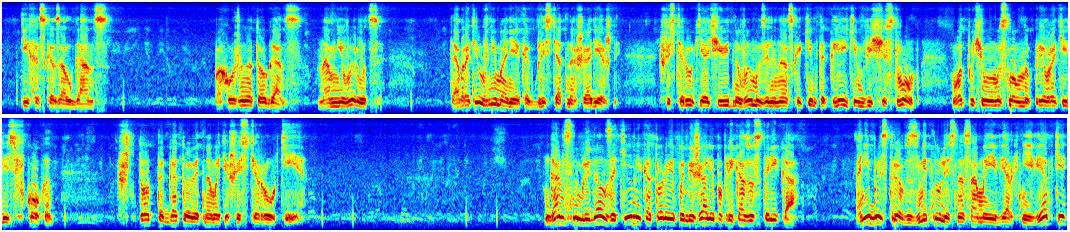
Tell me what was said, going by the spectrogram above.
— тихо сказал Ганс. «Похоже на то, Ганс. Нам не вырваться. Ты обратил внимание, как блестят наши одежды? Шестируки, очевидно, вымазали нас каким-то клейким веществом. Вот почему мы словно превратились в кокон». Что-то готовят нам эти шестирукие. Ганс наблюдал за теми, которые побежали по приказу старика. Они быстро взметнулись на самые верхние ветки.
